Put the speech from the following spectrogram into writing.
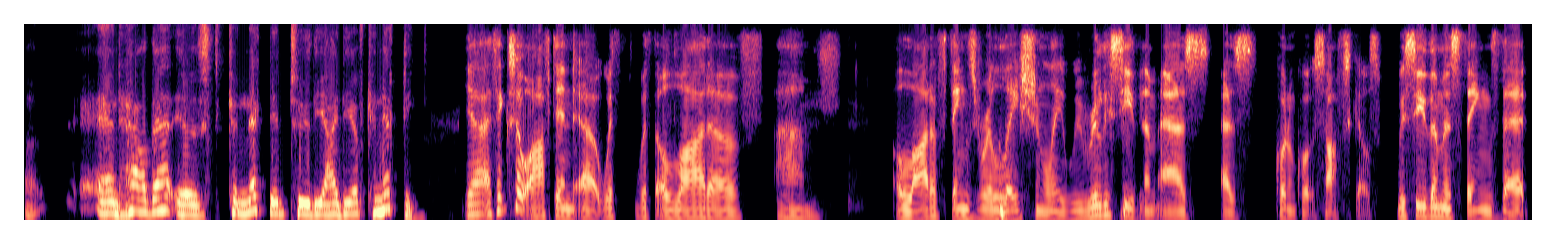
uh, and how that is connected to the idea of connecting. Yeah, I think so often uh, with with a lot of um, a lot of things relationally, we really see them as as quote unquote soft skills. We see them as things that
